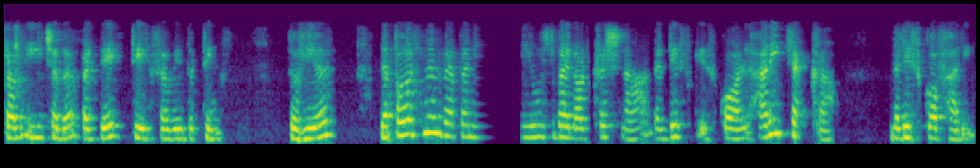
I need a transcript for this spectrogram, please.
from each other but they takes away the things. So here the personal weapon used by lord krishna the disc is called hari chakra the disk of hari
